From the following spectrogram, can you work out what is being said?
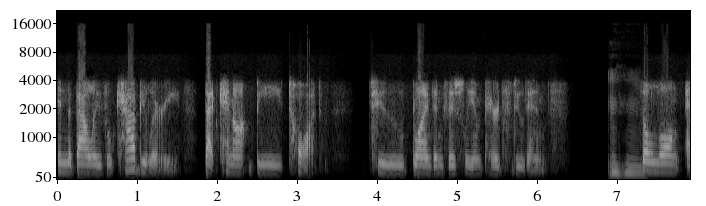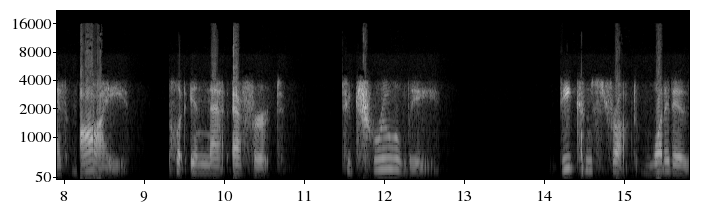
in the ballet vocabulary that cannot be taught to blind and visually impaired students mm-hmm. so long as I put in that effort to truly deconstruct what it is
